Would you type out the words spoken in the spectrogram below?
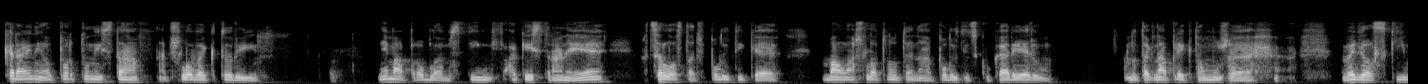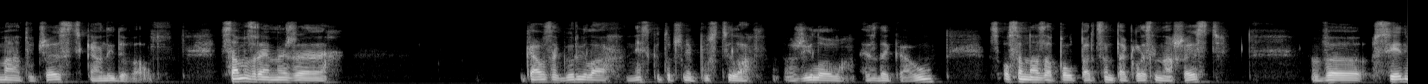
krajný oportunista a človek, ktorý nemá problém s tým, v akej strane je chcel ostať v politike, mal našlapnuté na politickú kariéru, no tak napriek tomu, že vedel, s kým má tú česť, kandidoval. Samozrejme, že kauza Gorila neskutočne pustila žilov SDKU. Z 18,5% klesli na 6%. V 7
